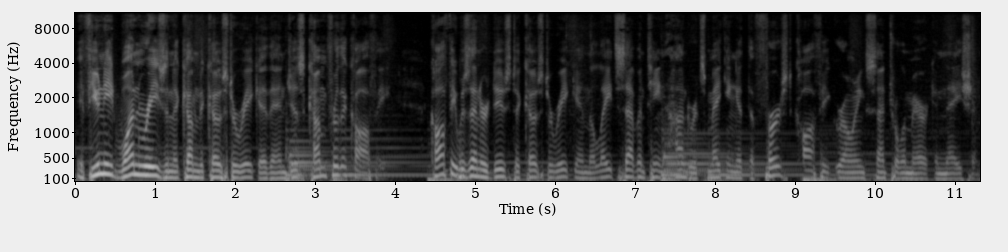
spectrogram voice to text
If you need one reason to come to Costa Rica, then just come for the coffee. Coffee was introduced to Costa Rica in the late 1700s, making it the first coffee growing Central American nation.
